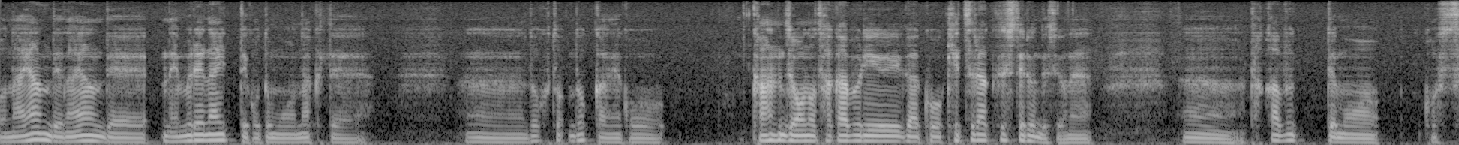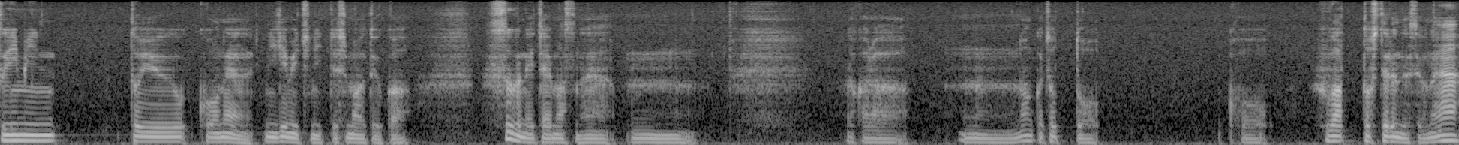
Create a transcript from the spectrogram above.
う悩んで悩んで眠れないってこともなくてうんどどっかねこう感情の高ぶりがこう欠落してるんですよね。うん高ぶってもこう睡眠というこうね逃げ道に行ってしまうというかすぐ寝ちゃいますねうんだからうんなんかちょっとこうふわっとしてるんですよね、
